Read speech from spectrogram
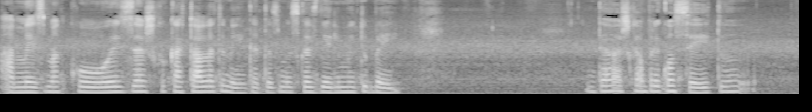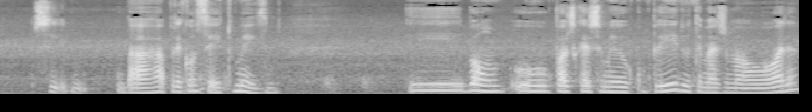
A mesma coisa, acho que o Cartola também canta as músicas dele muito bem. Então, acho que é um preconceito, barra preconceito mesmo. E, bom, o podcast é meio comprido, tem mais de uma hora,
